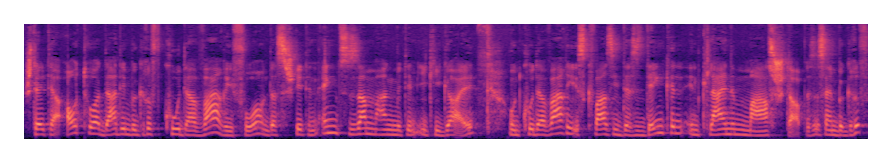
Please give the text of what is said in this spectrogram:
stellt der Autor da den Begriff Kodawari vor und das steht in engem Zusammenhang mit dem Ikigai und Kodawari ist quasi das Denken in kleinem Maßstab. Es ist ein Begriff,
